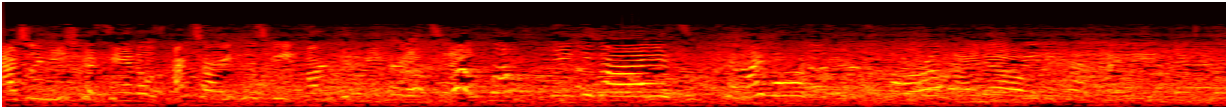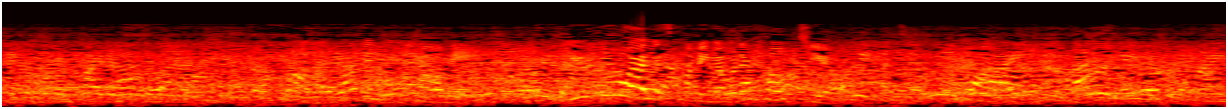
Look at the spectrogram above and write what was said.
Badgley Mischka sandals. I'm sorry, his feet aren't going to be hurting today. Thank you guys. Can I borrow those for tomorrow? I know. Because I need to invite us to Why didn't you tell me? You knew I was coming. I would have helped you. Why? Let's say we're behind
